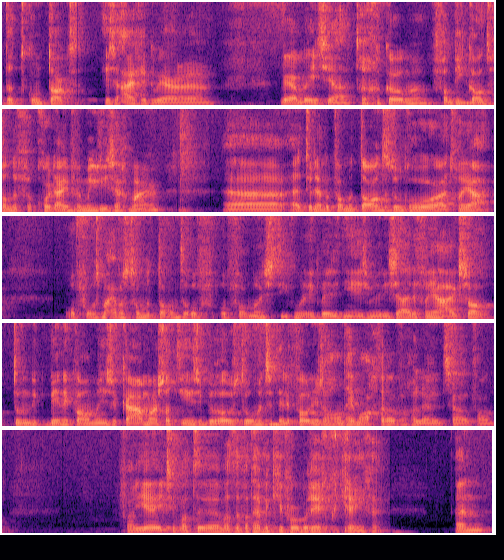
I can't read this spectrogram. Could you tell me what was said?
dat contact is eigenlijk weer, eh, weer een beetje ja, teruggekomen. Van die kant van de gordijnfamilie, zeg maar. En toen heb ik van mijn tante toen gehoord van ja, of volgens mij was het van mijn tante of, of van mijn stiefmoeder, ik weet het niet eens meer. Die zeiden van ja, ik zag toen ik binnenkwam in zijn kamer, zat hij in zijn bureaustoel met zijn telefoon in zijn hand, helemaal achterover geleund. Zo van, van jeetje, wat, eh, wat, wat heb ik hier voor bericht gekregen? En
